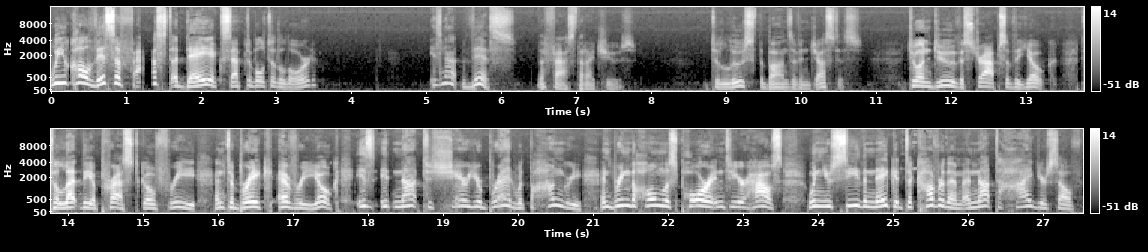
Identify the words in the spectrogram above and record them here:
Will you call this a fast, a day acceptable to the Lord? Is not this the fast that I choose? To loose the bonds of injustice, to undo the straps of the yoke to let the oppressed go free and to break every yoke? Is it not to share your bread with the hungry and bring the homeless poor into your house? When you see the naked, to cover them and not to hide yourself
